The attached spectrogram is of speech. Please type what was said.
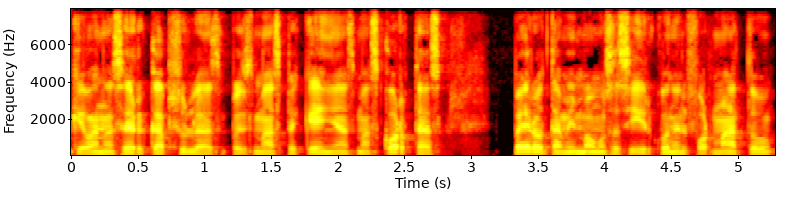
que van a ser cápsulas pues más pequeñas, más cortas, pero también vamos a seguir con el formato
